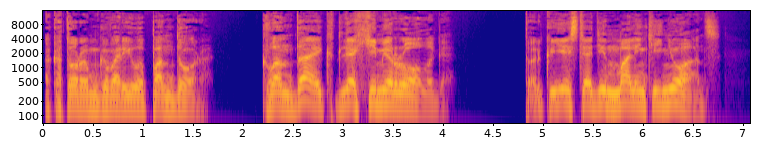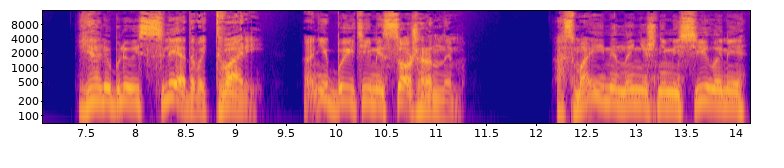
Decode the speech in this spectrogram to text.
о котором говорила Пандора. Клондайк для химеролога. Только есть один маленький нюанс. Я люблю исследовать тварей, а не быть ими сожранным. А с моими нынешними силами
